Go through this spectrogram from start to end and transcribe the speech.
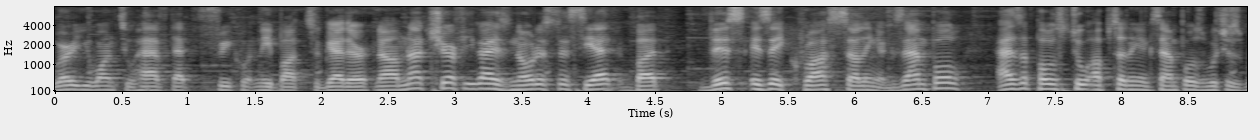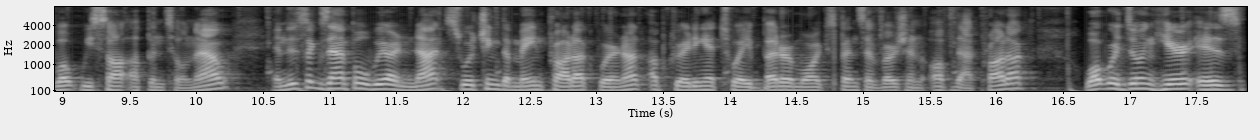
where you want to have that frequently bought together. Now, I'm not sure if you guys noticed this yet, but this is a cross-selling example as opposed to upselling examples, which is what we saw up until now. In this example, we are not switching the main product. We're not upgrading it to a better, more expensive version of that product. What we're doing here is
